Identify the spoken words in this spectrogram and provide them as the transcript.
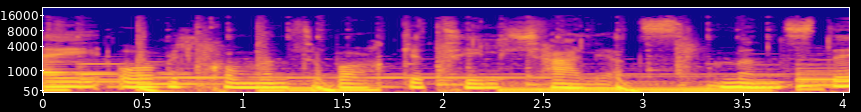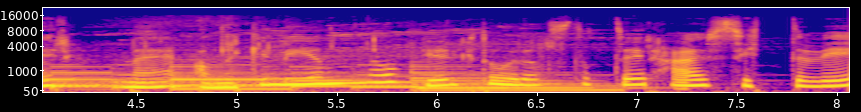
Hei og velkommen tilbake til Kjærlighetsmønster med Annike Lien og Bjørg Toralsdottir. Her sitter vi,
